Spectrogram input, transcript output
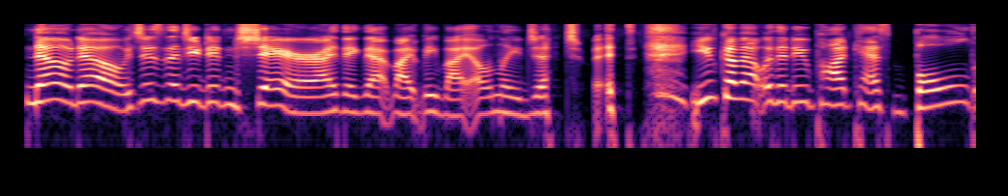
No, no. It's just that you didn't share. I think that might be my only judgment. You've come out with a new podcast, Bold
